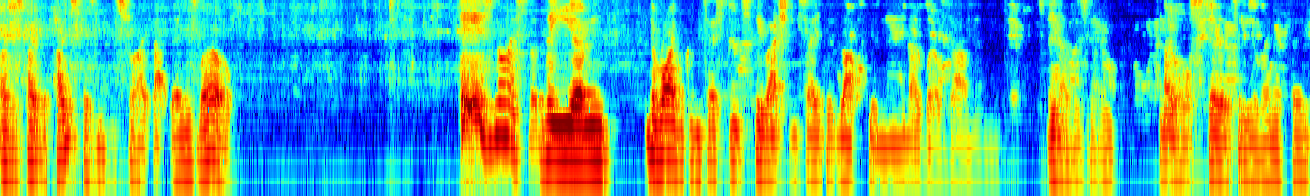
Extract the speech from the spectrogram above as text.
I'll just take the post wasn't a strike back then as well. It is nice that the um, the rival contestants do actually say good luck and you know well done and you know there's no no hostility or anything.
